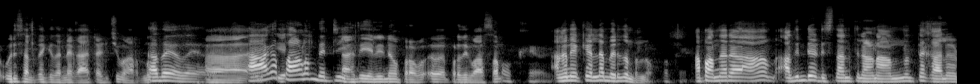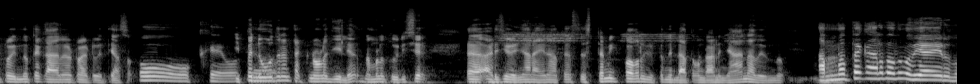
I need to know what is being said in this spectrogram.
ഒരു സ്ഥലത്തേക്ക് തന്നെ കാറ്റടിച്ചു മാറുന്നു. അതെ അതെ താളം തെറ്റി. അത് എലിനോ പ്ര- പ്രതിഭാസം. അങ്ങനെയൊക്കെ എല്ലാം വരുന്നുണ്ടല്ലോ. അപ്പൊ അന്നേരം ആ അതിന്റെ അടിസ്ഥാനത്തിലാണ് അന്നത്തെ കാലഘട്ടവും ഇന്നത്തെ കാലഘട്ടമായിട്ട് വ്യത്യാസം. ഇപ്പൊ നൂതന ടെക്നോളജിയിൽ നമ്മൾ തുരിച്ച് അടിച്ചു കഴിഞ്ഞാൽ അതിനകത്ത് സിസ്റ്റമിക് പവർ കിട്ടുന്നില്ലാത്തതുകൊണ്ടാണ് ഞാൻ അത് ഇന്ന് അന്നത്തെ കാലത്ത് അത് മതിയായിരുന്നു.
